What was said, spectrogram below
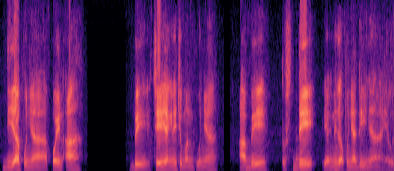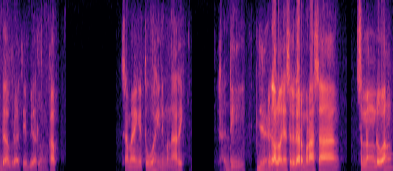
dia punya poin A, B, C yang ini cuman punya A, B, terus D yang ini nggak punya D-nya ya udah berarti biar lengkap sama yang itu wah ini menarik jadi Iya. tapi kalau hanya sekedar merasa seneng doang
